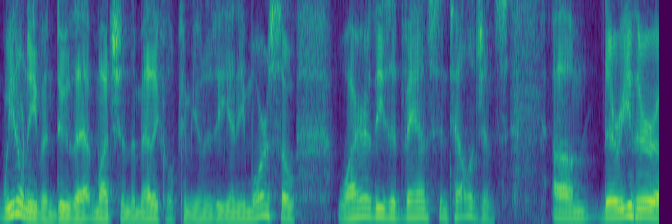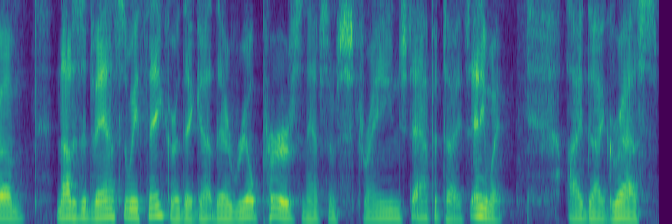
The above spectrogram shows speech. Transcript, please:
we don't even do that much in the medical community anymore. So why are these advanced intelligence? Um, they're either um, not as advanced as we think, or they got they're real pervs and have some strange appetites. Anyway, I digress.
